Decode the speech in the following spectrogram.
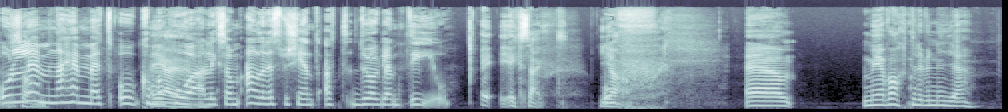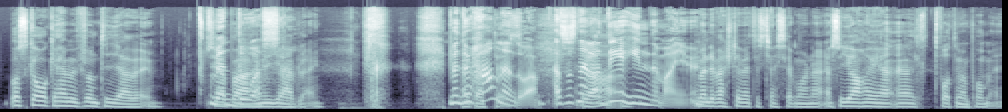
och sånt. lämna hemmet och komma Ja, ja, på liksom alldeles för sent att du har glömt deo. E- Exakt, ja. Ehm, men jag vaknade vid nio och ska åka hemifrån tio över. Så Men jag bara, nu jävlar. Men du hann ändå. Alltså snälla Ja. det hinner man ju. Men det värsta jag vet är stressiga morgnar. Alltså jag har ju två timmar på mig.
